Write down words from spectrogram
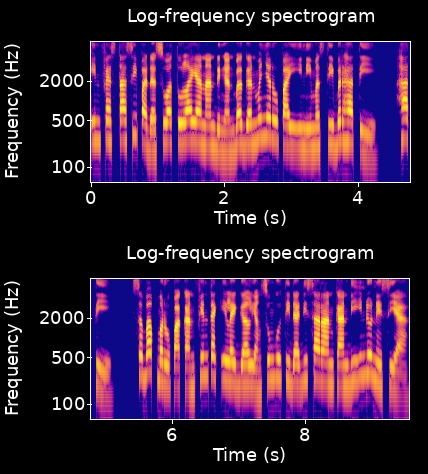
Investasi pada suatu layanan dengan bagan menyerupai ini mesti berhati-hati. sebab merupakan fintech ilegal yang sungguh tidak disarankan di Indonesia.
